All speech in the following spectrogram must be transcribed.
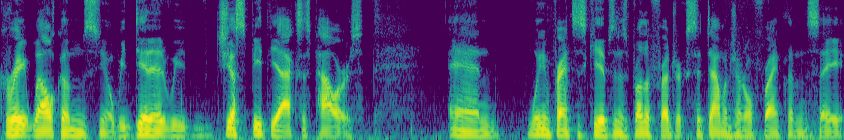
Great welcomes. You know, we did it. We just beat the Axis powers, and William Francis Gibbs and his brother Frederick sit down with General Franklin and say,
